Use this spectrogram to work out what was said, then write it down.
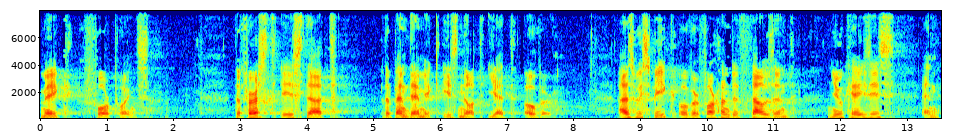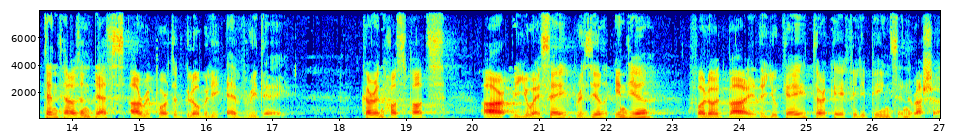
make four points. The first is that the pandemic is not yet over. As we speak, over 400,000 new cases and 10,000 deaths are reported globally every day. Current hotspots are the USA, Brazil, India, followed by the UK, Turkey, Philippines, and Russia.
